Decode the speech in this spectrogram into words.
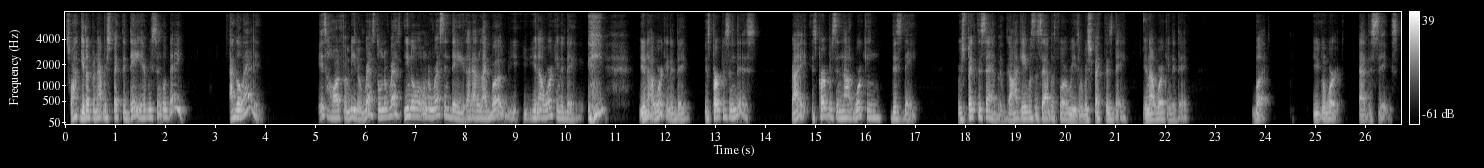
So I get up and I respect the day every single day. I go at it. It's hard for me to rest on the rest, you know, on the resting days. I gotta like, bro, you're not working today. you're not working today. It's purpose in this, right? It's purpose in not working this day. Respect the Sabbath. God gave us the Sabbath for a reason. Respect this day. You're not working today. But you can work at the six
